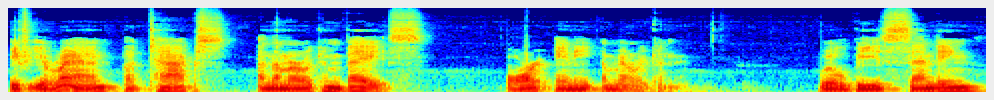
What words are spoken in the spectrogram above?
If Iran attacks an American base or any American, we'll be sending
